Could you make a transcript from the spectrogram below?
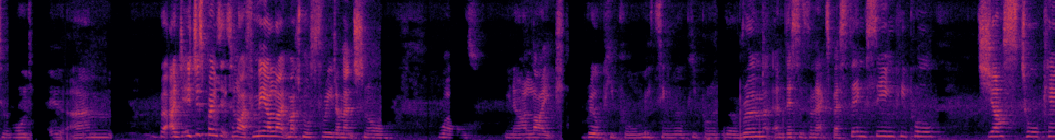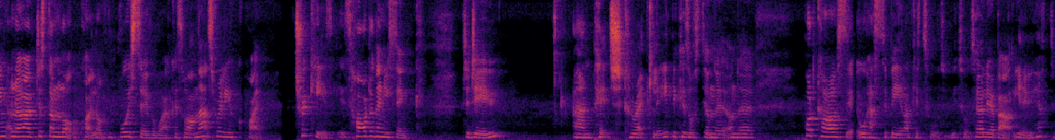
to audio. Um, but I, it just brings it to life. For me, I like much more three dimensional world. You know, I like real people, meeting real people in a real room, and this is the next best thing. Seeing people just talking. Know I've just done a lot of quite a lot of voiceover work as well, and that's really quite tricky. It's, it's harder than you think to do and pitch correctly because obviously on the on the podcast it all has to be like I talked we talked earlier about you know you have to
